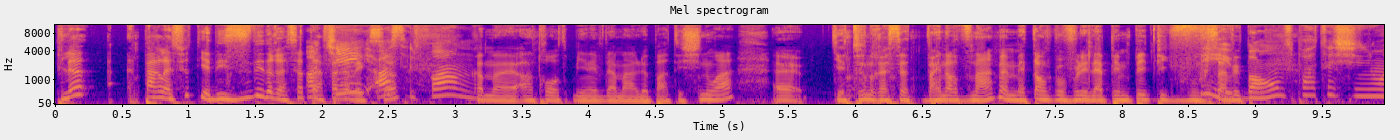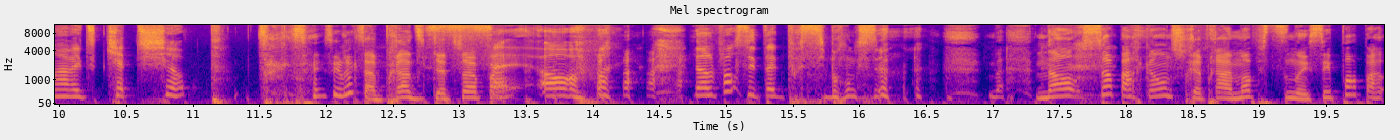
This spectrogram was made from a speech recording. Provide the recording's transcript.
Puis là, par la suite, il y a des idées de recettes à faire avec Ah, ça. c'est le fun. Comme, euh, entre autres, bien évidemment, le pâté chinois, qui est une recette bien ordinaire, mais mettons que vous voulez la pimper puis que vous C'est savez bon, du pâté chinois avec du ketchup. c'est vrai que ça prend du ketchup. hein? Oh. Dans le fond, c'est peut-être pas si bon que ça. Non, ça, par contre, je serais prêt à m'obstiner. C'est pas par-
